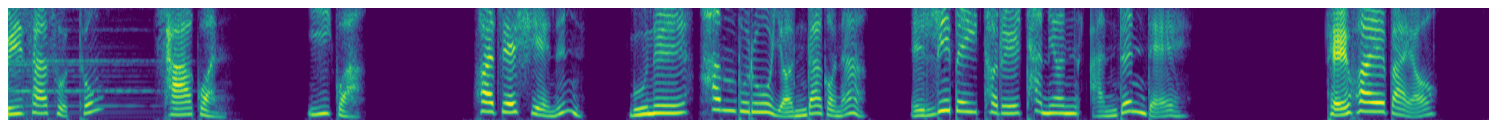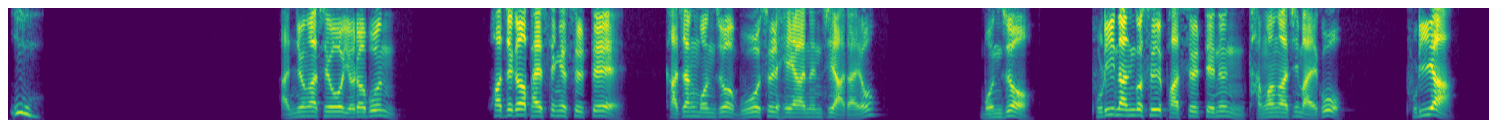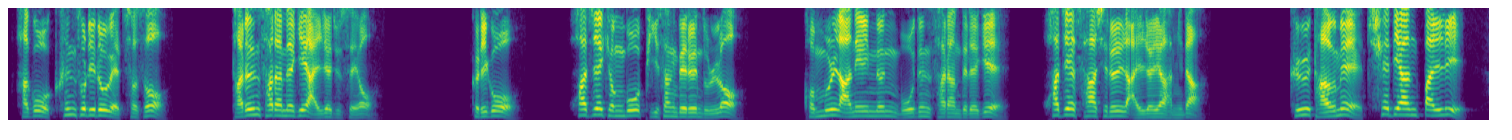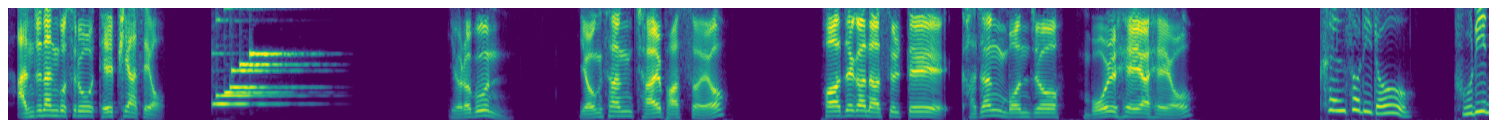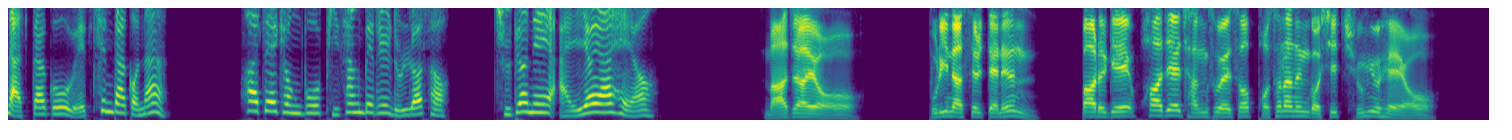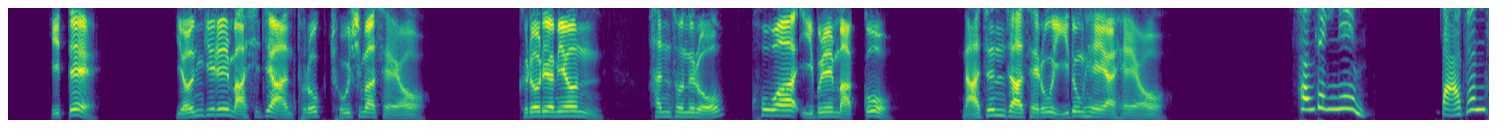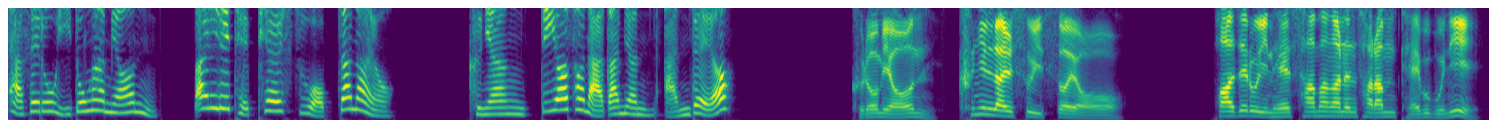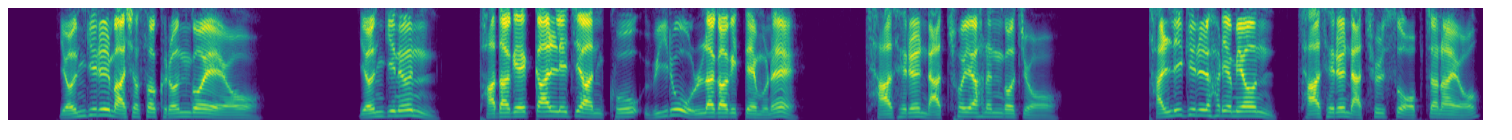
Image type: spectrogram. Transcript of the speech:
의사소통 4권 2과 화재 시에는 문을 함부로 연다거나 엘리베이터를 타면 안 된대. 대화해봐요. 1. 안녕하세요, 여러분. 화재가 발생했을 때 가장 먼저 무엇을 해야 하는지 알아요? 먼저, 불이 난 것을 봤을 때는 당황하지 말고, 불이야! 하고 큰 소리로 외쳐서 다른 사람에게 알려주세요. 그리고 화재 경보 비상벨을 눌러 건물 안에 있는 모든 사람들에게 화재 사실을 알려야 합니다. 그 다음에 최대한 빨리 안전한 곳으로 대피하세요. 여러분, 영상 잘 봤어요? 화재가 났을 때 가장 먼저 뭘 해야 해요? 큰 소리로 불이 났다고 외친다거나 화재 경보 비상벨을 눌러서 주변에 알려야 해요. 맞아요. 불이 났을 때는 빠르게 화재 장소에서 벗어나는 것이 중요해요. 이때 연기를 마시지 않도록 조심하세요. 그러려면 한 손으로 코와 입을 막고 낮은 자세로 이동해야 해요. 선생님, 낮은 자세로 이동하면 빨리 대피할 수 없잖아요. 그냥 뛰어서 나가면 안 돼요? 그러면 큰일 날 수 있어요. 화재로 인해 사망하는 사람 대부분이 연기를 마셔서 그런 거예요. 연기는 바닥에 깔리지 않고 위로 올라가기 때문에 자세를 낮춰야 하는 거죠. 달리기를 하려면 자세를 낮출 수 없잖아요.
